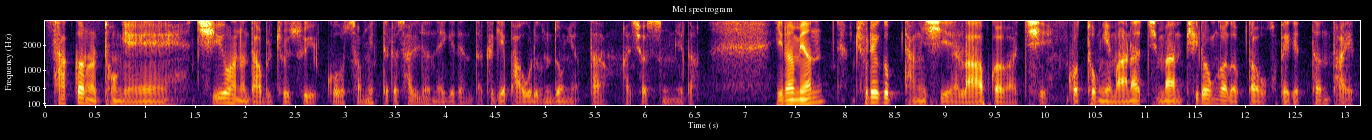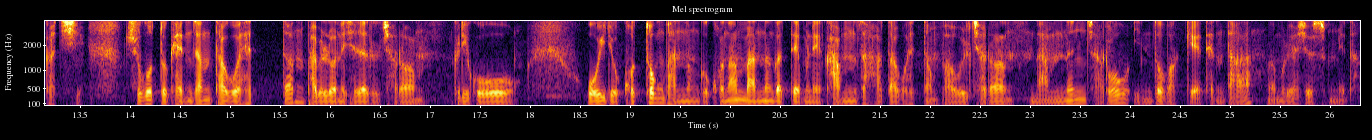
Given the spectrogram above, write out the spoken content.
사건을 통해 치유하는 답을 줄 수 있고 서밋들을 살려내게 된다. 그게 바울의 운동이었다 하셨습니다. 이러면 출애굽 당시의 라합과 같이 고통이 많았지만 필요한 것 없다고 고백했던 다윗같이 죽어도 괜찮다고 했던 바벨론의 제자들처럼 그리고 오히려 고통받는 것, 고난받는 것 때문에 감사하다고 했던 바울처럼 남는 자로 인도받게 된다. 마무리하셨습니다.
